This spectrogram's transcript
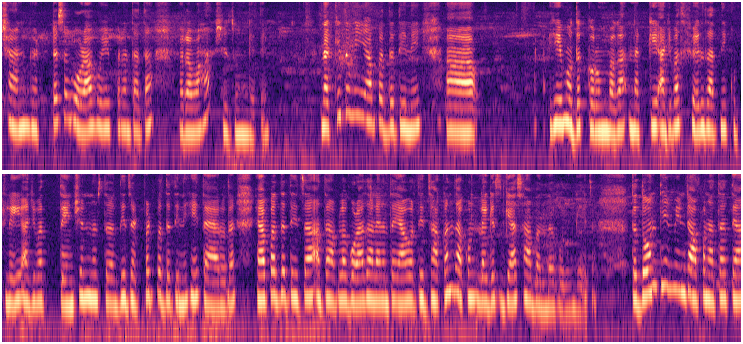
छान घट्टसं गोळा होईपर्यंत आता रवा हा शिजवून घेते. नक्की तुम्ही या पद्धतीने हे मोदक करून बघा. नक्की अजिबात फेल जात नाही कुठलेही. अजिबात टेन्शन नसतं. अगदी झटपट पद्धतीने हे तयार होतं. ह्या पद्धतीचा आता आपला गोळा झाल्यानंतर यावरती झाकण झाकून लगेच गॅस हा बंद करून घ्यायचा. तर दोन तीन मिनटं आपण आता त्या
